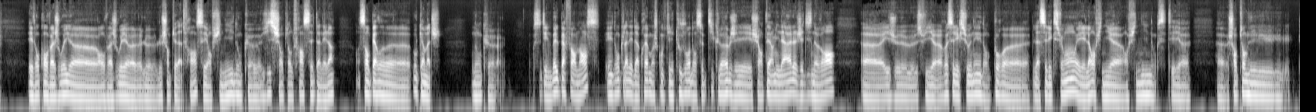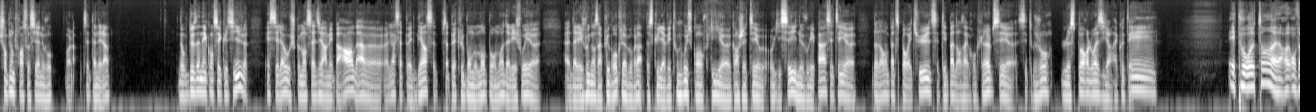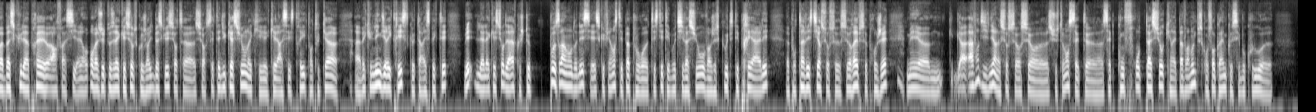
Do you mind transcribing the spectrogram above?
Et donc, on va jouer, on va jouer le, championnat de France et on finit donc vice-champion de France cette année-là sans perdre aucun match. Donc, c'était une belle performance. Et donc, l'année d'après, moi, je continue toujours dans ce petit club. Je suis en terminale, j'ai 19 ans. Euh, et je suis euh, resélectionné donc, pour euh, la sélection. Et là, on finit, on finit donc c'était champion, du, champion de France aussi à nouveau, voilà, cette année-là. Donc deux années consécutives. Et c'est là où je commence à dire à mes parents, bah là ça peut être bien, ça, peut être le bon moment pour moi d'aller jouer, d'aller jouer dans un plus gros club, voilà, parce qu'il y avait toujours eu ce conflit quand j'étais au, au, lycée, ils ne voulaient pas, c'était non, non, pas de sport-études, c'était pas dans un gros club, c'est euh, toujours le sport loisir à côté. Hmm. Et pour autant, on va basculer après. Euh, enfin, si, alors on va, je vais te poser la question parce que j'ai envie de basculer sur, sur cette éducation là qui est, qui est assez stricte, en tout cas avec une ligne directrice que tu as respectée. Mais la question derrière que je te posera à un moment donné, c'est est-ce que finalement c'était pas pour euh, tester tes motivations, voir jusqu'où tu étais prêt à aller euh, pour t'investir sur ce, rêve, ce projet. Mais euh, avant d'y venir là, sur, sur, justement cette, cette confrontation qui n'en est pas vraiment, puisqu'on sent quand même que c'est beaucoup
